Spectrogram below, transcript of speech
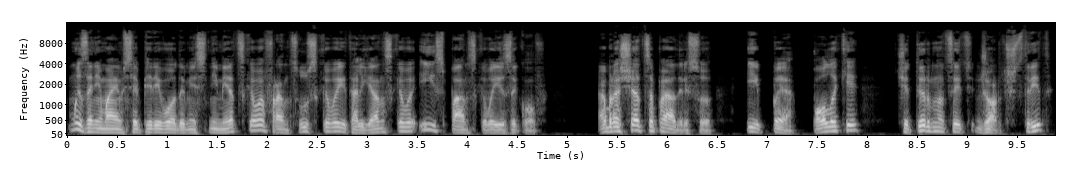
мы занимаемся переводами с немецкого, французского, итальянского и испанского языков. Обращаться по адресу И.П. Поллоки, 14 Джордж-стрит,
